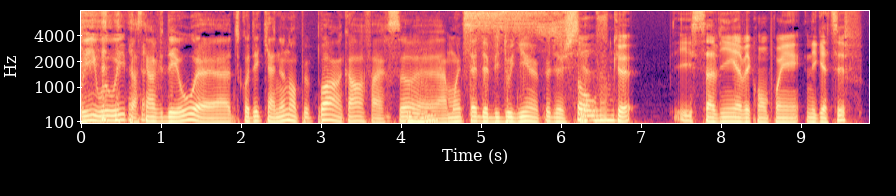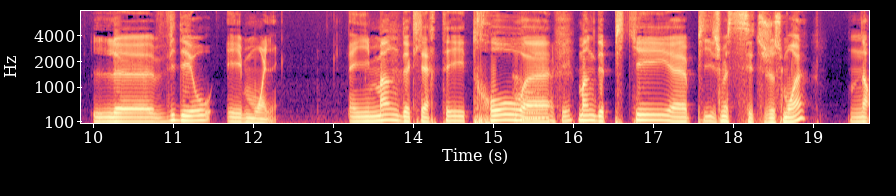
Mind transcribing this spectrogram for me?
oui, oui, oui, parce qu'en vidéo, euh, du côté de Canon, on peut pas encore faire ça, euh, à moins peut-être de bidouiller un peu le logiciel. Sauf là. que, et ça vient avec mon point négatif, le vidéo est moyen. Et il manque de clarté, trop, Ah, euh, manque de piqué, euh, puis je me suis dit, c'est juste moi? Non,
